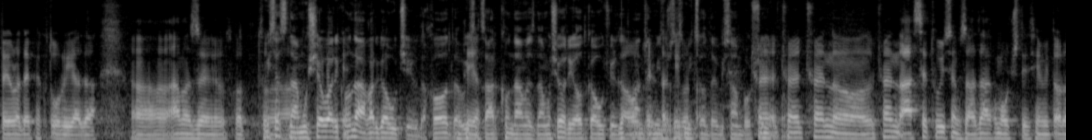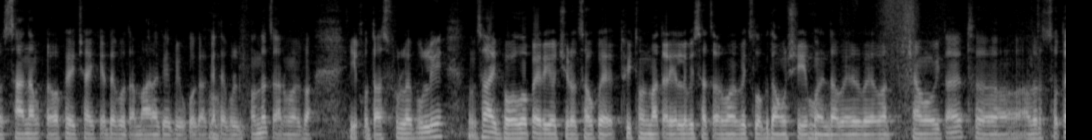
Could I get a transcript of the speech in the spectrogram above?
ბევრად ეფექტურია და ამაზე ვთქვათ ვისაც ნამუშევარი ქონდა აღარ გაუჭირდა, ხო? და ვისაც არ ქონდა ამაზე ნამუშევარი, რეალურად გაუჭირდა პანდემიის დროს მიწოდების ამბავში. ჩვენ ჩვენ ჩვენ ასე თუ ისე მზად აღმოჩნდით, იმიტომ რომ სანამ ყველაფერი ჩაიკედებოდა, მარაგები უკვე გაკეთებული ქონდა, წარმოება იყო დასრულებული. თუმცა აი ბოლო პერიოდში, როცა უკვე თვითონ მასალების საწარმოებიც ლოკდაუნში იყვნენ და ვერ ვეღარ ჩამოვიტანეთ, ამ დროს ცოტა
